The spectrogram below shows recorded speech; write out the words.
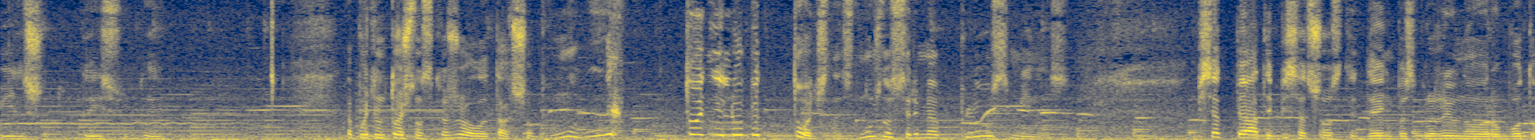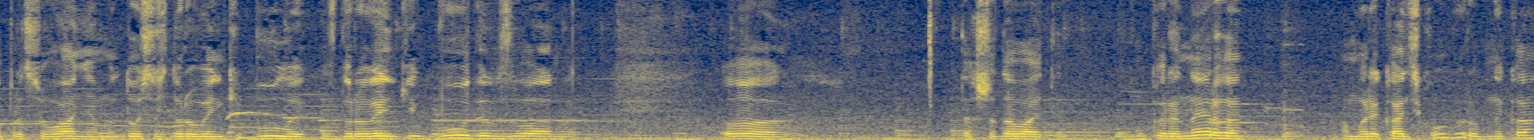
більше, туди-сюди. Я потім точно скажу, але так, щоб ну, ніхто не любить точність. Нужно все время плюс-мінус. 55-й, 56-й день безперервного роботи працювання. Ми досі здоровенькі були, здоровенькі будемо з вами. О, так що давайте. Укренерго, американського виробника.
